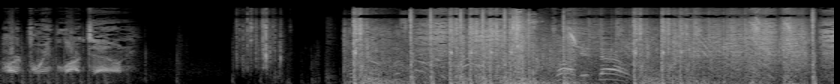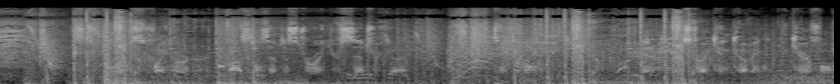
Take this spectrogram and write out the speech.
Hardpoint locked down. Let's go. Let's go. Target down. It's too close. Fight harder. Hostiles have destroyed your sentry gun. Taking the lead. Enemy airstrike incoming. Be careful.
